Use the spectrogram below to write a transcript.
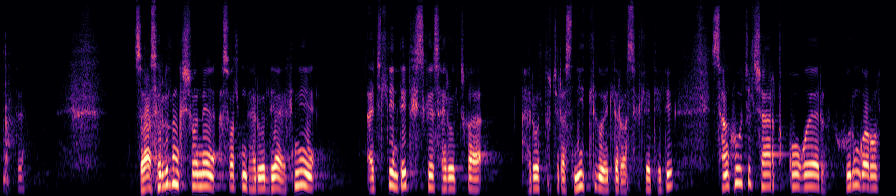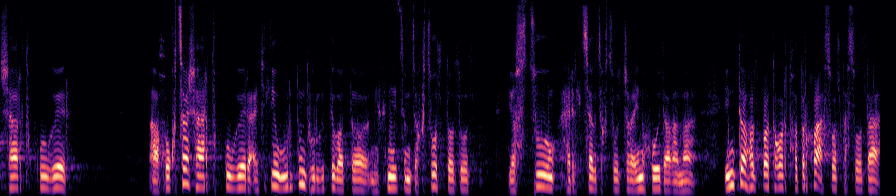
Аснаа тий. За сэргэлэн гишүүний асуултанд хариулъя. Эхний ажлын дэд хэсгээс хариулж байгаа хариулт учраас нийтлэг байдлаар бас эхлээд хэлье. Санхүүжил шаардахгүйгээр, хөрөнгө оруулалт шаардахгүйгээр, хугацаа шаардахгүйгээр ажлын үр дүнд хүргэдэг одоо механизм зохицуулт бол ёс зүйн харилцааг зохицуулж байгаа энэ хууль байгаамаа. Энтэй холбоотойгоор тодорхой асуулт асуулаа.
